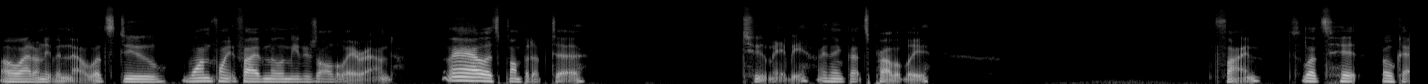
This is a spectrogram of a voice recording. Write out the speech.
oh, I don't even know. Let's do 1.5 millimeters all the way around. Well, let's bump it up to two, maybe. I think that's probably Fine. So let's hit OK.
